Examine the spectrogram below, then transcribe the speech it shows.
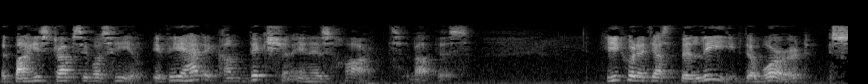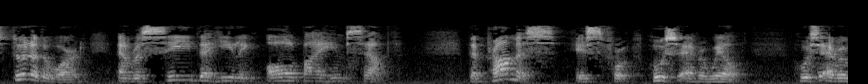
that by his stripes he was healed, if he had a conviction in his heart about this, he could have just believed the word, stood at the word, and received the healing all by himself. The promise is for whosoever will. Whosoever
